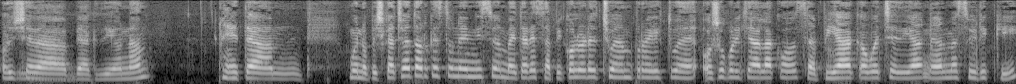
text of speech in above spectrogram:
Hoxe da beak diona. Eta mm, Bueno, pixkatxo eta orkestu nahi nizuen baita ere zapikoloretsuen proiektue oso politia dalako zapiak hauetxe dia, nehal mazu iriki,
